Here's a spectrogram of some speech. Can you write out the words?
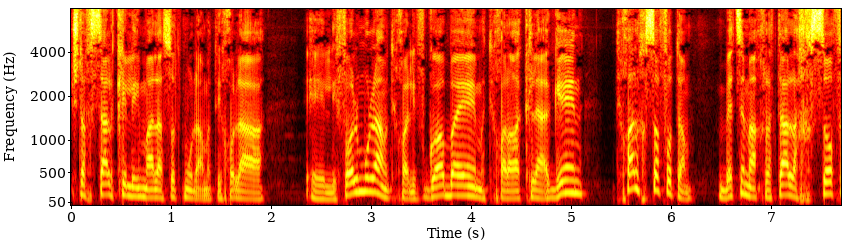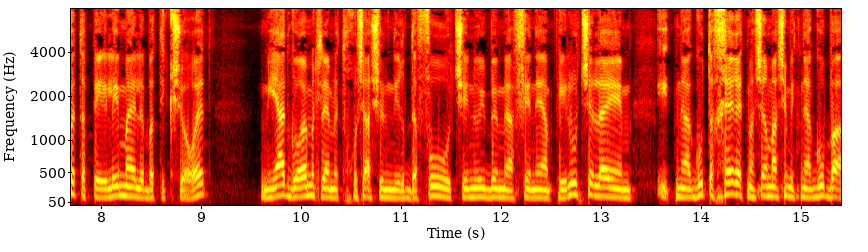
יש לך סל כלים מה לעשות מולם, את יכולה אה, לפעול מולם, את יכולה לפגוע בהם, את יכולה רק להגן, את יכולה לחשוף אותם. בעצם ההחלטה לחשוף את הפעילים האלה בתקשורת, מיד גורמת להם לתחושה של נרדפות, שינוי במאפייני הפעילות שלהם, התנהגות אחרת מאשר מה שהם התנהגו בה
